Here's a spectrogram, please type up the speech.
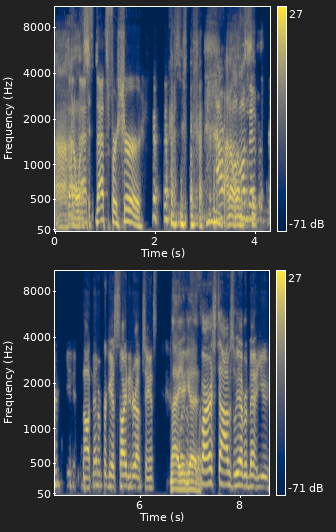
uh, I don't want to. That's for sure. I don't want to. I'll never forget. Sorry to interrupt, Chance. No, One you're good. First times we ever met you,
